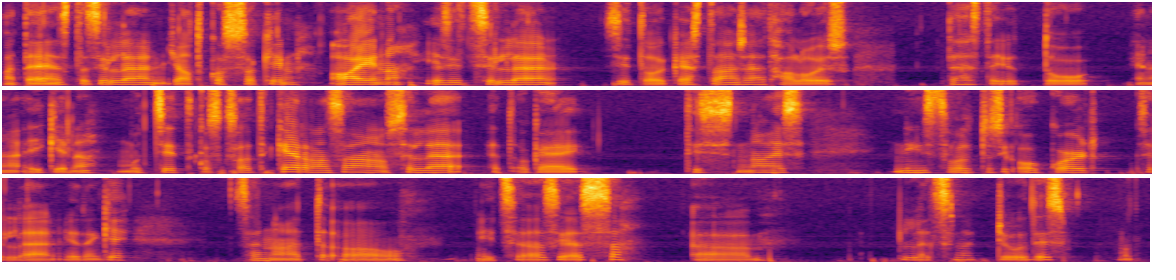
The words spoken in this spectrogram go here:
mä teen sitä silleen jatkossakin aina, ja sitten silleen sit oikeastaan sä et haluaisi tehdä sitä juttua enää ikinä. Mutta sitten, koska sä oot kerran sanonut silleen, että okei, okay, this is nice, niin se olla tosi awkward silleen jotenkin sanoa, että oh, itse asiassa um, let's not do this. Mutta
